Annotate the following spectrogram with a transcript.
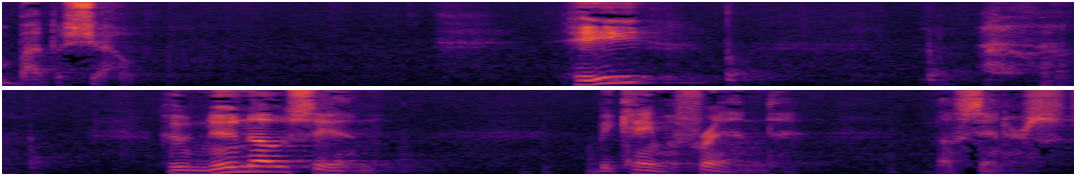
I'm about to shout. He who knew no sin became a friend of sinners.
